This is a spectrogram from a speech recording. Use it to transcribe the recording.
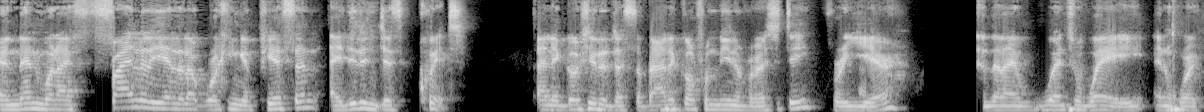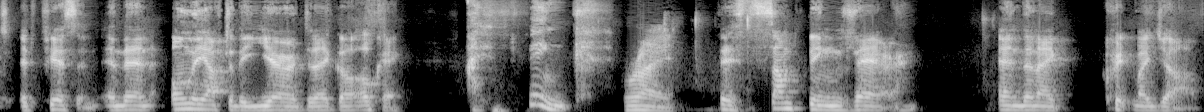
And then when I finally ended up working at Pearson, I didn't just quit. I negotiated a sabbatical from the university for a year. And then I went away and worked at Pearson. And then only after the year did I go, okay, I think Right. there's something there. And then I quit my job.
